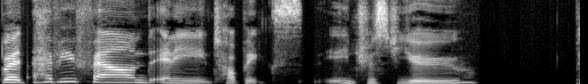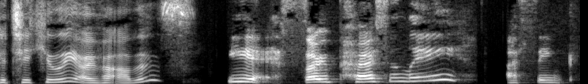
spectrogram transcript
But have you found any topics interest you particularly over others? Yes. So personally, I think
